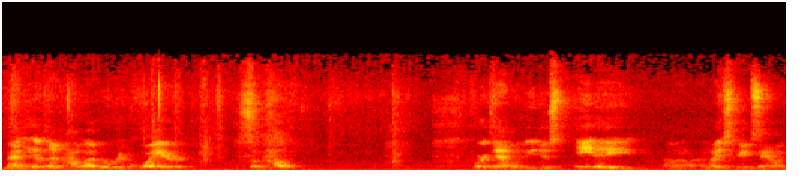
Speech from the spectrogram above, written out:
Many of them, however, require some help. For example, if you just ate a, uh, an ice cream sandwich,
